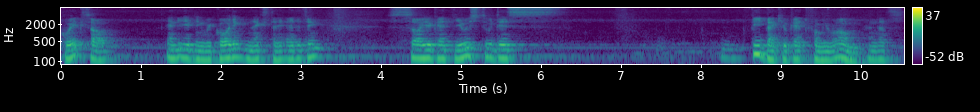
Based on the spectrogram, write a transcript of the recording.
quick. So in the evening recording, next day editing. So you get used to this feedback you get from your own, and that's.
